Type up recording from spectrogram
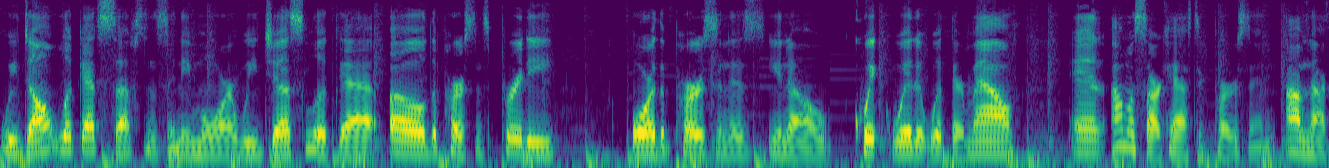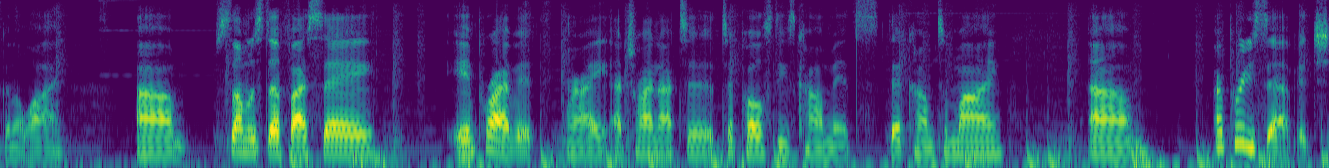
We don't look at substance anymore. We just look at, oh, the person's pretty or the person is, you know, quick witted with their mouth. And I'm a sarcastic person. I'm not going to lie. Um, some of the stuff I say in private, right? I try not to, to post these comments that come to mind, um, are pretty savage.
